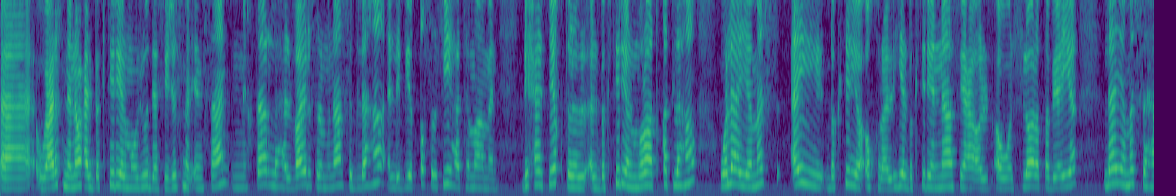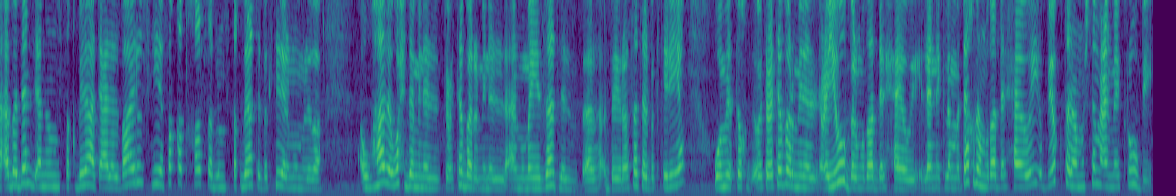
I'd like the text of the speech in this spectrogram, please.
آه وعرفنا نوع البكتيريا الموجودة في جسم الإنسان نختار لها الفيروس المناسب لها اللي بيتصل فيها تماما بحيث يقتل البكتيريا المراد قتلها ولا يمس أي بكتيريا أخرى اللي هي البكتيريا النافعة أو الفلورا الطبيعية لا يمسها أبدا لأن المستقبلات على الفيروس هي فقط خاصة بالمستقبلات البكتيريا الممرضة. وهذا واحدة من تعتبر من المميزات للفيروسات البكتيرية وتعتبر من العيوب المضاد الحيوي. لأنك لما تأخذ المضاد الحيوي بيقتل المجتمع الميكروبي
